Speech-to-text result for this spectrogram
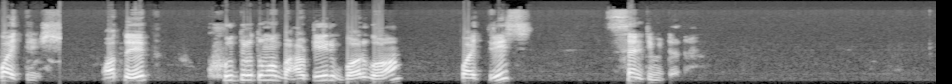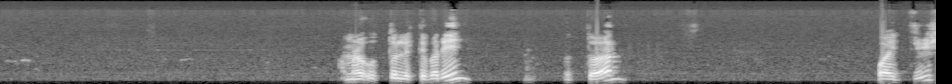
পঁয়ত্রিশ। অতএব ক্ষুদ্রতম বাহুটির বর্গ পঁয়ত্রিশ সেন্টিমিটার। আমরা উত্তর লিখতে পারি উত্তর পঁয়ত্রিশ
